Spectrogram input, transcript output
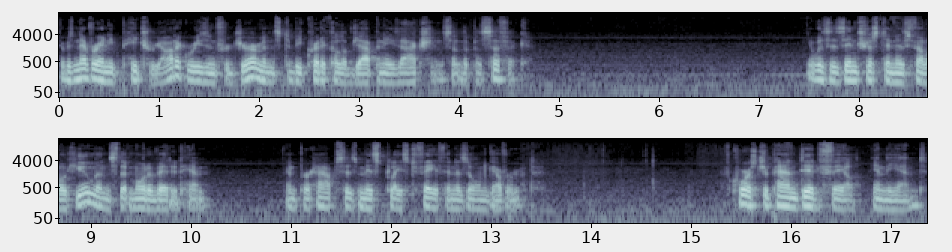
there was never any patriotic reason for Germans to be critical of Japanese actions in the Pacific. It was his interest in his fellow humans that motivated him, and perhaps his misplaced faith in his own government. Of course, Japan did fail in the end.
